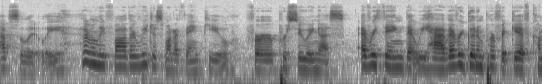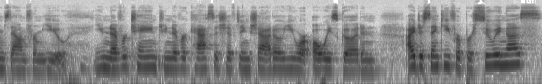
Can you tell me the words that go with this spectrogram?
Absolutely. Heavenly Father, we just want to thank you for pursuing us. Everything that we have, every good and perfect gift comes down from you. You never change, you never cast a shifting shadow. You are always good. And I just thank you for pursuing us.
